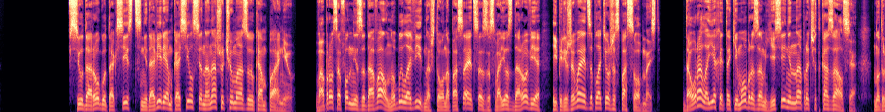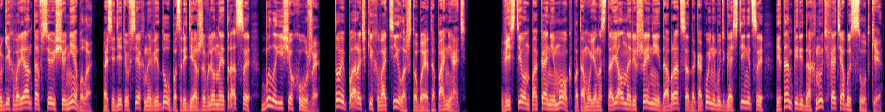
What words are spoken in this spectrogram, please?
Всю дорогу таксист с недоверием косился на нашу чумазую компанию. Вопросов он не задавал, но было видно, что он опасается за свое здоровье и переживает за платежеспособность. До Урала ехать таким образом Есенин напрочь отказался, но других вариантов все еще не было, а сидеть у всех на виду посреди оживленной трассы было еще хуже. Той парочки хватило, чтобы это понять. Вести он пока не мог, потому я настоял на решении добраться до какой-нибудь гостиницы и там передохнуть хотя бы сутки.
